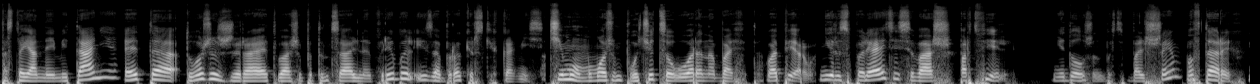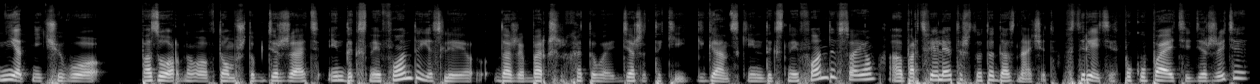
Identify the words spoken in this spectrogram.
постоянное метание, это тоже сжирает вашу потенциальную прибыль из-за брокерских комиссий. Чему мы можем поучиться у Уоррена Баффета? Во-первых, не распыляйтесь, ваш портфель не должен быть большим. Во-вторых, нет ничего позорного в том, чтобы держать индексные фонды, если даже Berkshire Hathaway держит такие гигантские индексные фонды в своем а, портфеле, это что-то да значит. В-третьих, покупайте, держите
